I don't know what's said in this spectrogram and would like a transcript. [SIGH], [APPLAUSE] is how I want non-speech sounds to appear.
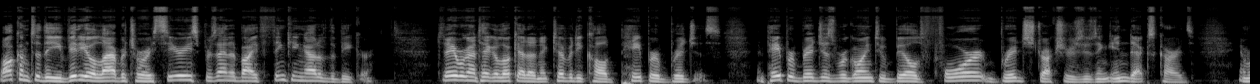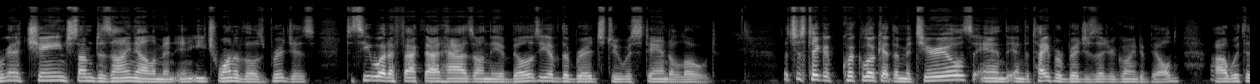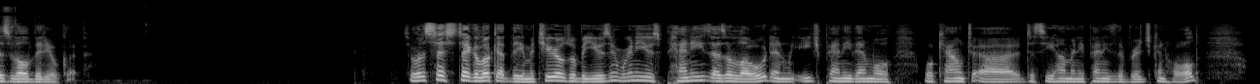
Welcome to the video laboratory series presented by Thinking Out of the Beaker. Today we're going to take a look at an activity called paper bridges. In paper bridges we're going to build four bridge structures using index cards and we're going to change some design element in each one of those bridges to see what effect that has on the ability of the bridge to withstand a load. Let's just take a quick look at the materials and, and the type of bridges that you're going to build uh, with this little video clip. So let's just take a look at the materials we'll be using. We're going to use pennies as a load, and each penny then will will count uh, to see how many pennies the bridge can hold.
